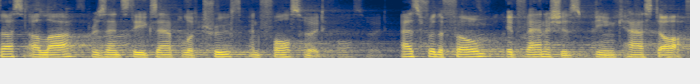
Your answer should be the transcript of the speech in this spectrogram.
Thus Allah presents the example of truth and falsehood. As for the foam, it vanishes, being cast off.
